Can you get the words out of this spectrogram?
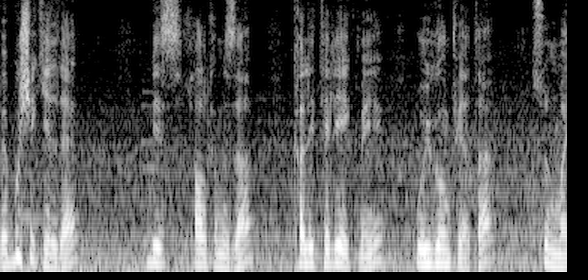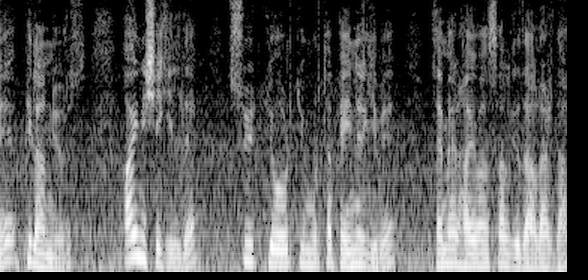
ve bu şekilde biz halkımıza kaliteli ekmeği uygun fiyata sunmayı planlıyoruz. Aynı şekilde süt, yoğurt, yumurta, peynir gibi temel hayvansal gıdalar da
